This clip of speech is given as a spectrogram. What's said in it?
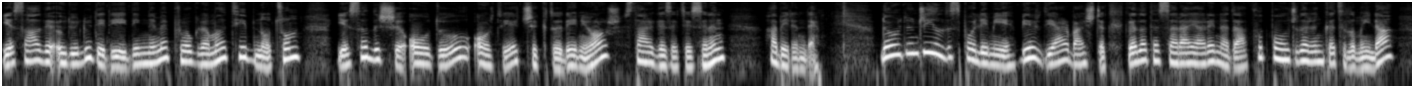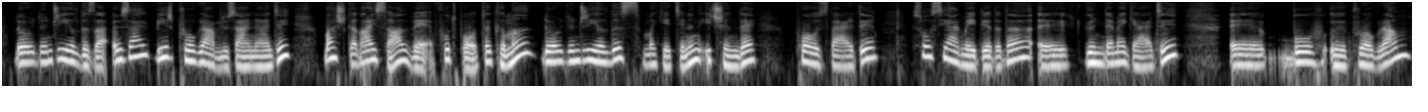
yasal ve ödüllü dediği dinleme programı Tibnot'un yasa dışı olduğu ortaya çıktı deniyor Star gazetesinin haberinde. Dördüncü yıldız polemiği bir diğer başlık Galatasaray Arena'da futbolcuların katılımıyla dördüncü yıldıza özel bir program düzenlendi. Başkan Aysal ve futbol takımı dördüncü yıldız maketinin içinde poz verdi. Sosyal medyada da e, gündeme geldi e, bu e, program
